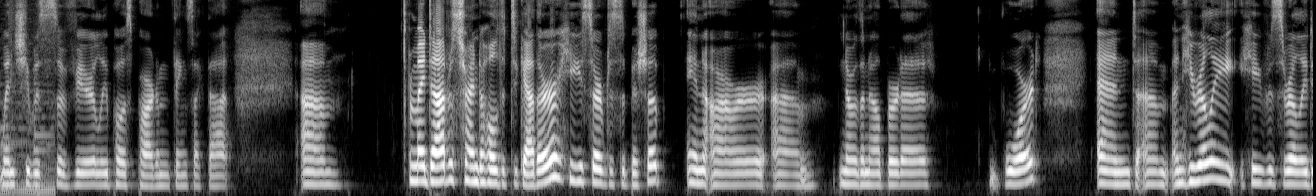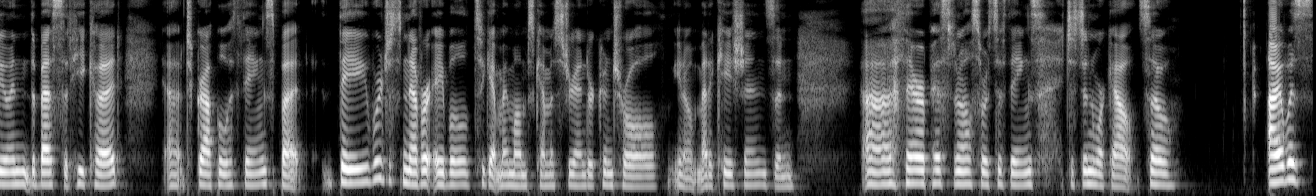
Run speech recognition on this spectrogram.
when she was severely postpartum, things like that. Um, my dad was trying to hold it together. He served as a bishop in our um, Northern Alberta ward, and um, and he really he was really doing the best that he could uh, to grapple with things. But they were just never able to get my mom's chemistry under control. You know, medications and uh, therapist and all sorts of things. It just didn't work out. So I was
